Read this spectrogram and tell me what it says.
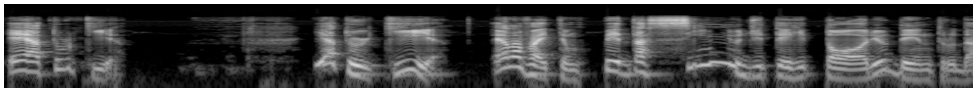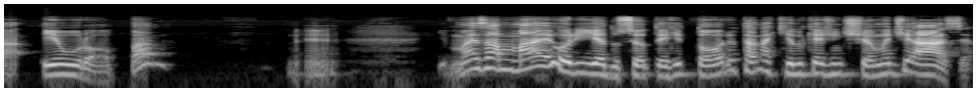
é a Turquia. E a Turquia, ela vai ter um pedacinho de território dentro da Europa, né? mas a maioria do seu território está naquilo que a gente chama de Ásia,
